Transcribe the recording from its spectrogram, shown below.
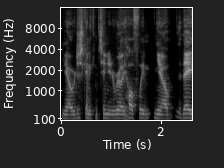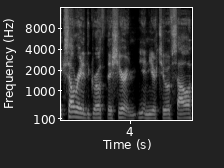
you know we're just going to continue to really hopefully you know they accelerated the growth this year in, in year two of Saleh,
